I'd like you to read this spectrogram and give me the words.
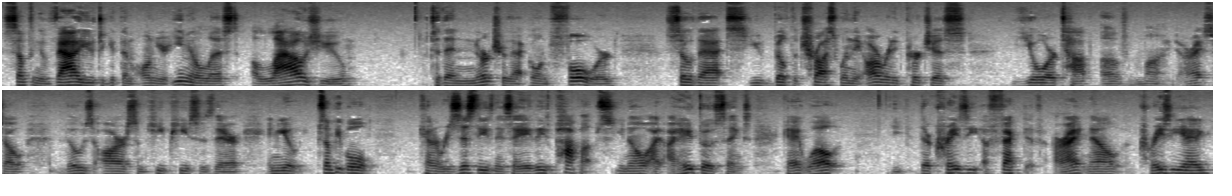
something of value to get them on your email list allows you to then nurture that going forward so that you've built the trust when they are ready to purchase your top of mind. All right, so those are some key pieces there. And you, know, some people kind of resist these and they say hey, these pop-ups. You know, I, I hate those things. Okay, well, they're crazy effective. All right, now Crazy Egg,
